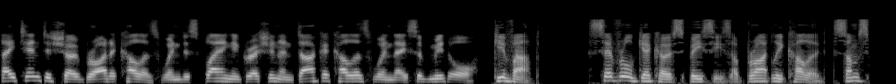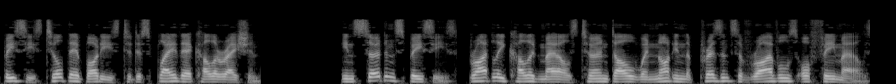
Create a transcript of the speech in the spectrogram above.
They tend to show brighter colors when displaying aggression and darker colors when they submit or give up. Several gecko species are brightly colored, some species tilt their bodies to display their coloration. In certain species, brightly colored males turn dull when not in the presence of rivals or females.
